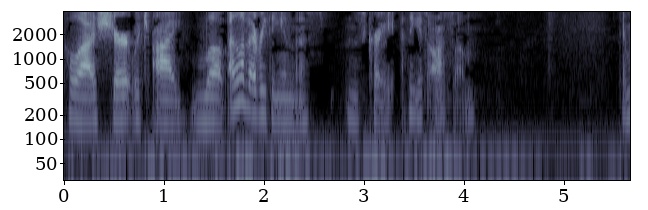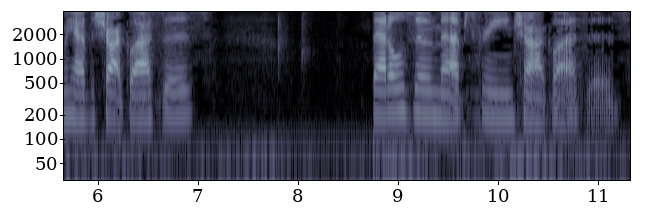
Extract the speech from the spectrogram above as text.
collage shirt, which I love. I love everything in this in this crate. I think it's awesome. Then we have the shot glasses. Battlezone map screen shot glasses.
